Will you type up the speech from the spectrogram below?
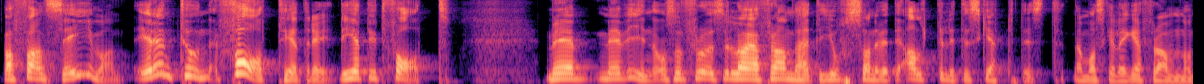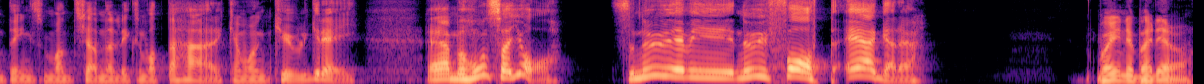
vad fan säger man? Är det en tunna? Fat heter det. Det heter ju ett fat. Med, med vin. Och så, så la jag fram det här till Jossan. Det är alltid lite skeptiskt när man ska lägga fram någonting som man känner liksom att det här kan vara en kul grej men hon sa ja. Så nu är vi, nu är vi fatägare. Vad innebär det då?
